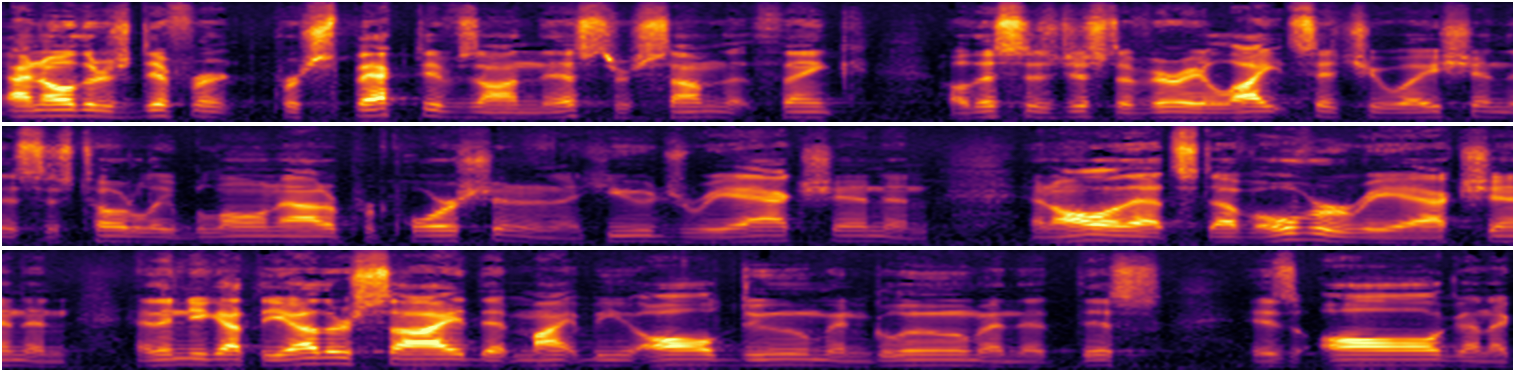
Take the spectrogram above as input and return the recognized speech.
I know there's different perspectives on this. There's some that think oh, this is just a very light situation. This is totally blown out of proportion and a huge reaction and, and all of that stuff, overreaction. And, and then you got the other side that might be all doom and gloom and that this is all going to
